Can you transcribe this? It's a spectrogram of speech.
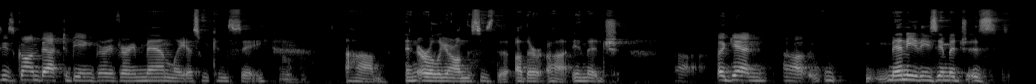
he's gone back to being very, very manly, as we can see. Mm-hmm. Um, and earlier on, this is the other uh, image. Uh, again, uh, many of these images,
